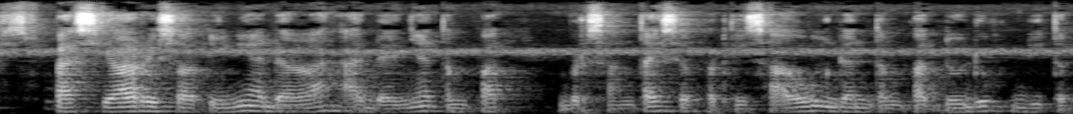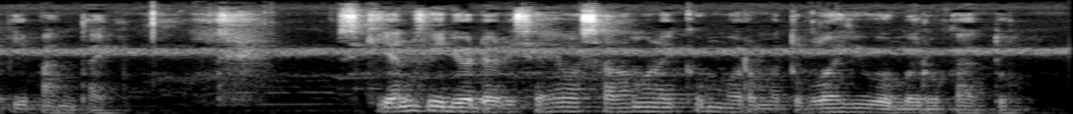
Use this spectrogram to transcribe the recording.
spasial resort ini adalah adanya tempat bersantai seperti saung dan tempat duduk di tepi pantai. Sekian video dari saya. Wassalamualaikum warahmatullahi wabarakatuh.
